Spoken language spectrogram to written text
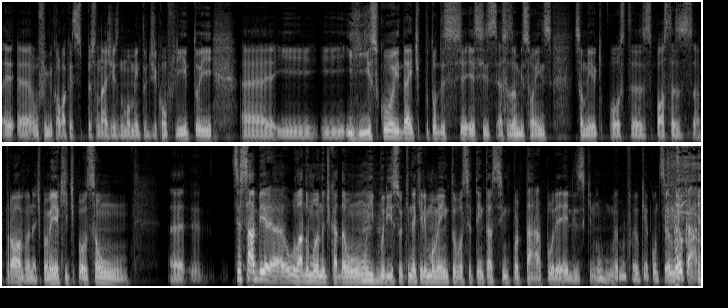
eh, o filme coloca esses personagens no momento de conflito e, e, e- e risco, e daí, tipo, todas esses, essas ambições são meio que postas, postas à prova, né? Tipo, meio que, tipo, são. Você sabe eh, o lado humano de cada um e Uhum. por isso que naquele momento você tenta se importar por eles, que não, não foi o que aconteceu no meu caso.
